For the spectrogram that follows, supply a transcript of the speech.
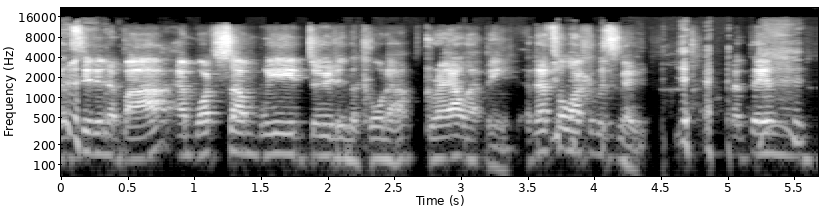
and sit in a bar and watch some weird dude in the corner growl at me. And that's all I can listen to. Yeah. But then,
